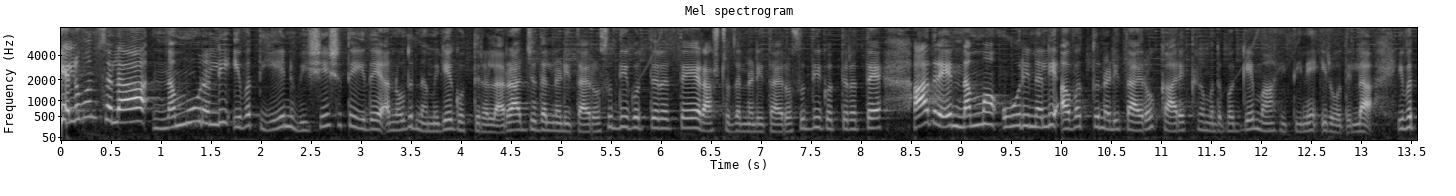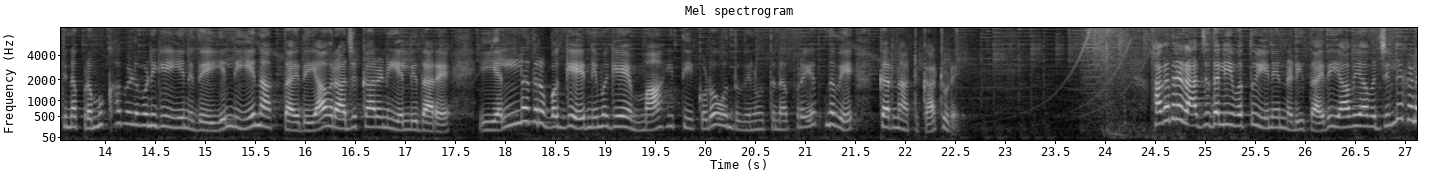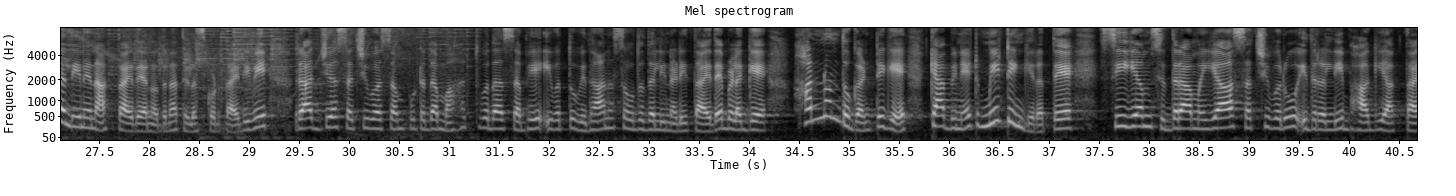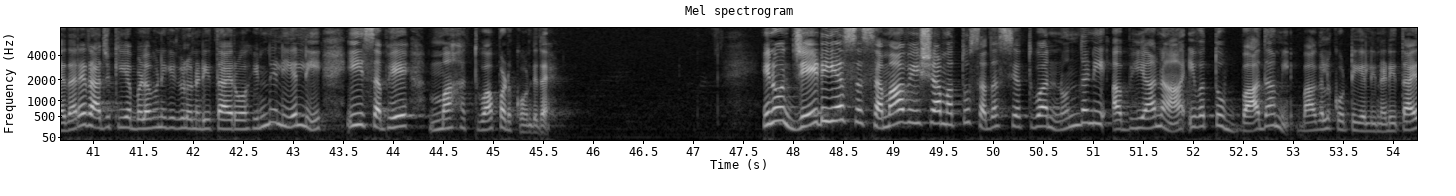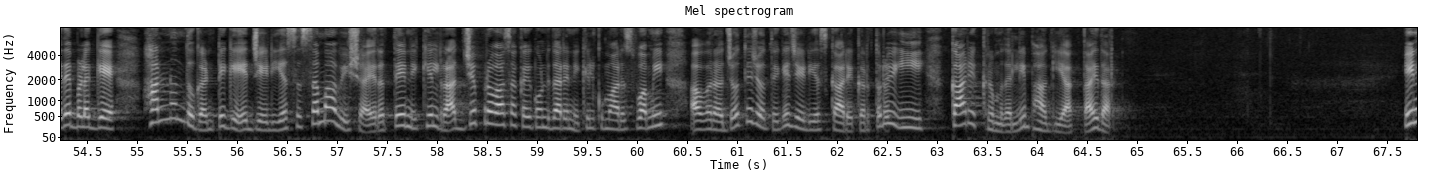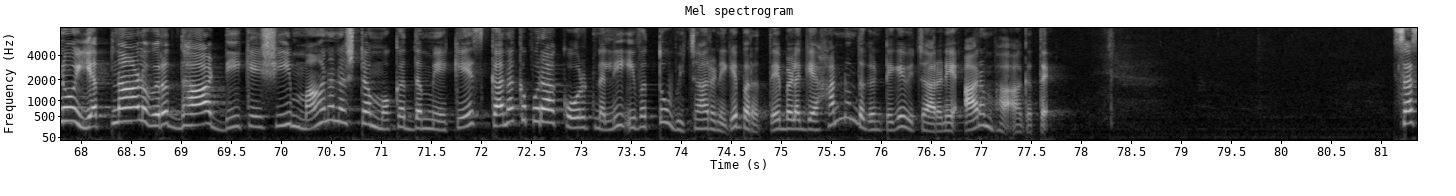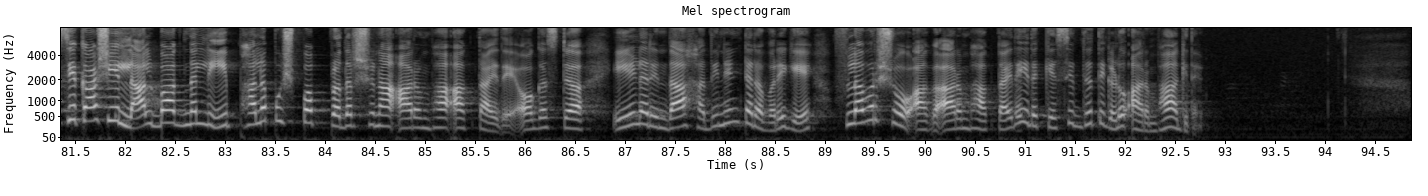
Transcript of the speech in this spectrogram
ಕೆಲವೊಂದ್ಸಲ ನಮ್ಮೂರಲ್ಲಿ ಇವತ್ತು ಏನು ವಿಶೇಷತೆ ಇದೆ ಅನ್ನೋದು ನಮಗೆ ಗೊತ್ತಿರಲ್ಲ. ರಾಜ್ಯದಲ್ಲಿ ನಡೀತಾ ಇರೋ ಸುದ್ದಿ ಗೊತ್ತಿರುತ್ತೆ, ರಾಷ್ಟ್ರದಲ್ಲಿ ನಡೀತಾ ಇರೋ ಸುದ್ದಿ ಗೊತ್ತಿರುತ್ತೆ. ಆದರೆ ನಮ್ಮ ಊರಿನಲ್ಲಿ ಅವತ್ತು ನಡೀತಾ ಇರೋ ಕಾರ್ಯಕ್ರಮದ ಬಗ್ಗೆ ಮಾಹಿತಿನೇ ಇರೋದಿಲ್ಲ. ಇವತ್ತಿನ ಪ್ರಮುಖ ಬೆಳವಣಿಗೆ ಏನಿದೆ, ಎಲ್ಲಿ ಏನಾಗ್ತಾ ಇದೆ, ಯಾವ ರಾಜಕಾರಣಿ ಎಲ್ಲಿದ್ದಾರೆ, ಈ ಎಲ್ಲದರ ಬಗ್ಗೆ ನಿಮಗೆ ಮಾಹಿತಿ ಕೊಡೋ ಒಂದು ವಿನೂತನ ಪ್ರಯತ್ನವೇ ಕರ್ನಾಟಕ ಟುಡೇ ಹಾಗಾದ್ರೆ ರಾಜ್ಯದಲ್ಲಿ ಇವತ್ತು ಏನೇನು ನಡೀತಾ ಇದೆ? ಯಾವ ಯಾವ ಜಿಲ್ಲೆಗಳಲ್ಲಿ ಏನೇನು ಆಗ್ತಾ ಇದೆ ಅನ್ನೋದನ್ನ ತಿಳಿಸ್ಕೊಡ್ತಾ ಇದ್ದೀವಿ ರಾಜ್ಯ ಸಚಿವ ಸಂಪುಟದ ಮಹತ್ವದ ಸಭೆ ಇವತ್ತು ವಿಧಾನಸೌಧದಲ್ಲಿ ನಡೀತಾ ಇದೆ. ಬೆಳಗ್ಗೆ ಹನ್ನೊಂದು ಗಂಟೆಗೆ ಕ್ಯಾಬಿನೆಟ್ ಮೀಟಿಂಗ್ ಇರುತ್ತೆ. ಸಿಎಂ ಸಿದ್ದರಾಮಯ್ಯ ಸಚಿವರು ಇದರಲ್ಲಿ ಭಾಗಿಯಾಗ್ತಾ ಇದ್ದಾರೆ. ರಾಜಕೀಯ ಬೆಳವಣಿಗೆಗಳು ನಡೀತಾ ಇರುವ ಹಿನ್ನೆಲೆಯಲ್ಲಿ ಈ ಸಭೆ ಮಹತ್ವ ಪಡ್ಕೊಂಡಿದೆ. ಇನ್ನು ಜೆಡಿಎಸ್ ಸಮಾವೇಶ ಮತ್ತು ಸದಸ್ಯತ್ವ ನೋಂದಣಿ ಅಭಿಯಾನ ಇವತ್ತು ಬಾದಾಮಿ, ಬಾಗಲಕೋಟೆಯಲ್ಲಿ ನಡೀತಾ ಇದೆ. ಬೆಳಗ್ಗೆ ಹನ್ನೊಂದು ಗಂಟೆಗೆ ಜೆಡಿಎಸ್ ಸಮಾವೇಶ ಇರುತ್ತೆ. ನಿಖಿಲ್ ರಾಜ್ಯ ಪ್ರವಾಸ ಕೈಗೊಂಡಿದ್ದಾರೆ. ನಿಖಿಲ್ ಕುಮಾರಸ್ವಾಮಿ ಅವರ ಜೊತೆ ಜೊತೆಗೆ ಜೆಡಿಎಸ್ ಕಾರ್ಯಕರ್ತರು ಈ ಕಾರ್ಯಕ್ರಮದಲ್ಲಿ ಭಾಗಿಯಾಗ್ತಾ ಇದ್ದಾರೆ. ಇನ್ನು ಯತ್ನಾಳ್ ವಿರುದ್ಧ ಡಿಕೆಶಿ ಮಾನನಷ್ಟ ಮೊಕದ್ದಮೆ ಕೇಸ್ ಕನಕಪುರ ಕೋರ್ಟ್ನಲ್ಲಿ ಇವತ್ತು ವಿಚಾರಣೆಗೆ ಬರುತ್ತೆ. ಬೆಳಗ್ಗೆ ಹನ್ನೊಂದು ಗಂಟೆಗೆ ವಿಚಾರಣೆ ಆರಂಭ ಆಗತ್ತೆ. ಸಸ್ಯಕಾಶಿ ಲಾಲ್ಬಾಗ್ನಲ್ಲಿ ಫಲಪುಷ್ಪ ಪ್ರದರ್ಶನ ಆರಂಭ ಆಗ್ತಾ ಇದೆ. ಆಗಸ್ಟ್ ಏಳರಿಂದ ಹದಿನೆಂಟರವರೆಗೆ ಫ್ಲವರ್ ಶೋ ಆಗ ಆರಂಭ ಆಗ್ತಾ ಇದೆ. ಇದಕ್ಕೆ ಸಿದ್ಧತೆಗಳು ಆರಂಭ ಆಗಿದೆ.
